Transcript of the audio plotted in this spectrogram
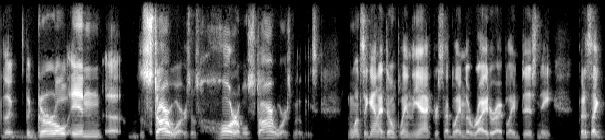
the the girl in uh, Star Wars, those horrible Star Wars movies. And once again, I don't blame the actress. I blame the writer. I blame Disney. But it's like,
